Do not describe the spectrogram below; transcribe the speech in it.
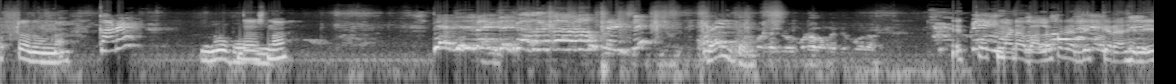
একটা দুম না কারে দেখ না এই থতমাটা ভালো করে দেখতে রাখেন এই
